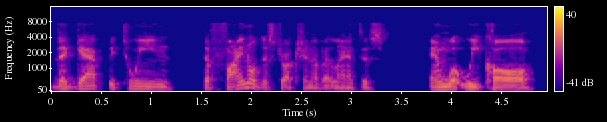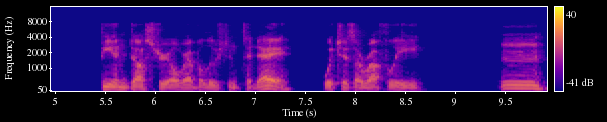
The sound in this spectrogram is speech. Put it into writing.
the gap between the final destruction of Atlantis and what we call the Industrial Revolution today, which is a roughly mm,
